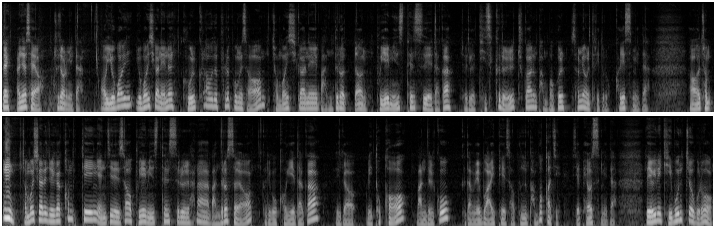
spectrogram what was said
네, 안녕하세요. 조정입니다. 어, 이번, 이번 시간에는 Google Cloud Platform에서 전번 시간에 만들었던 VM 인스턴스에다가 저희가 디스크를 추가하는 방법을 설명을 드리도록 하겠습니다. 어, 전, 음, 전번 시간에 저희가 컴퓨팅 엔진에서 VM 인스턴스를 하나 만들었어요. 그리고 거기에다가 우리가 우리 Docker 만들고 그 다음 외부 IP에서 붙는 방법까지 이제 배웠습니다. 근데 여기는 기본적으로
